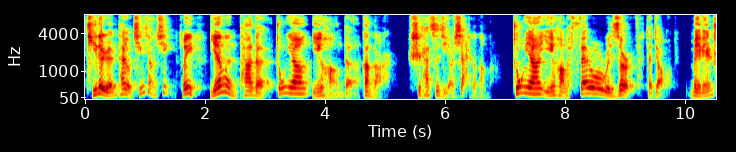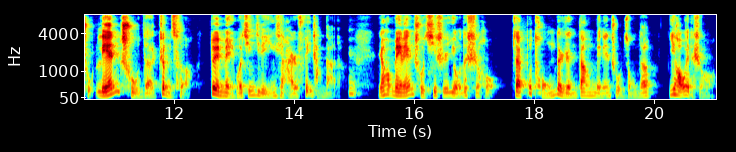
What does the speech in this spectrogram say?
提的人他有倾向性，所以耶伦他的中央银行的杠杆是他自己要下这个杠杆，中央银行的 Federal Reserve 它叫。美联储联储的政策对美国经济的影响还是非常大的。嗯，然后美联储其实有的时候在不同的人当美联储总的一号位的时候，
